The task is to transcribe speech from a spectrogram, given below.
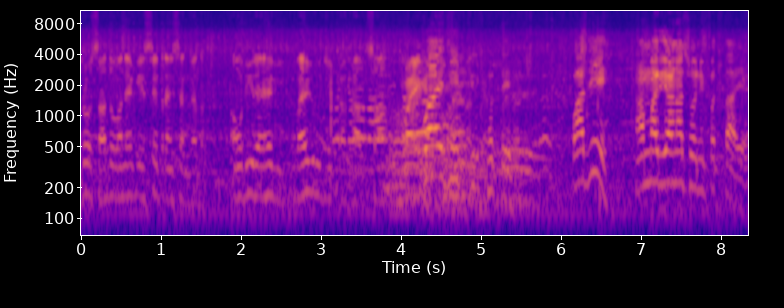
ਭਰੋਸਾ ਦਵਾਉਂਦੇ ਹਾਂ ਕਿ ਇਸੇ ਤਰ੍ਹਾਂ ਹੀ ਸੰਗਤ ਆਉਂਦੀ ਰਹੇਗੀ। ਵਾਹਿਗੁਰੂ ਜੀ ਕਾ ਖਾਲਸਾ। ਵਾਹਿਗੁਰੂ ਜੀ ਕੀ ਫਤਿਹ। ਪਾਜੀ ਹਮ ਹਰਿਆਣਾ ਸੋਨੀਪਤ ਆਏ।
